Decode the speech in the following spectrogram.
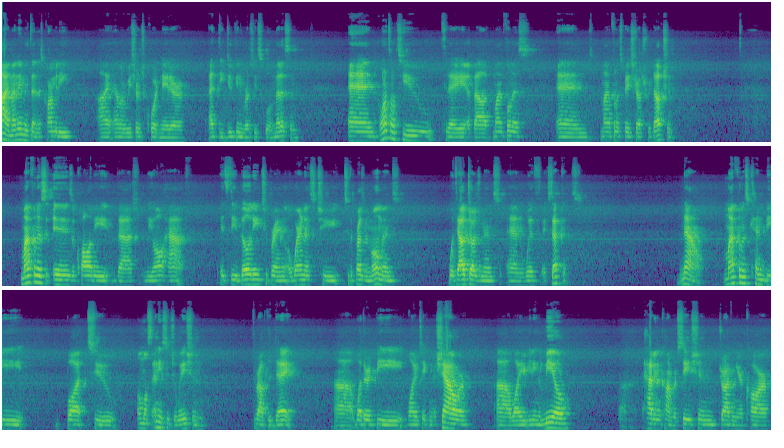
Hi, my name is Dennis Carmody. I am a research coordinator at the Duke University School of Medicine. And I want to talk to you today about mindfulness and mindfulness based stress reduction. Mindfulness is a quality that we all have. It's the ability to bring awareness to, to the present moment without judgment and with acceptance. Now, mindfulness can be brought to almost any situation throughout the day, uh, whether it be while you're taking a shower, uh, while you're eating a meal, uh, having a conversation, driving your car,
